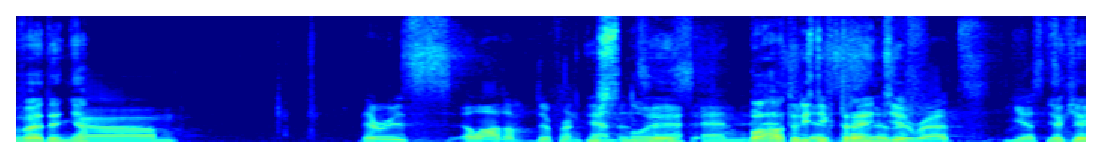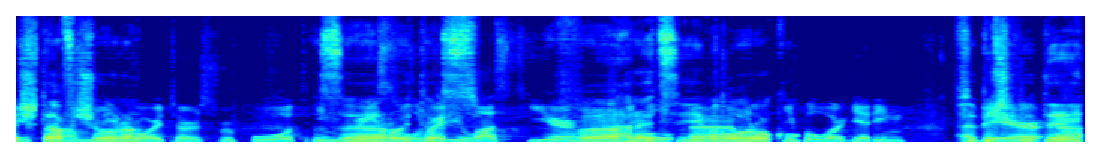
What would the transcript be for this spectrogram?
ведення. Існує багато різних трендів, як я читав вчора з Reuters. в Греції минулого року все більше людей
